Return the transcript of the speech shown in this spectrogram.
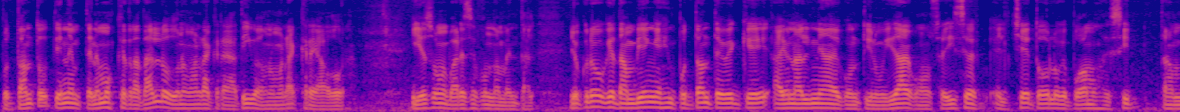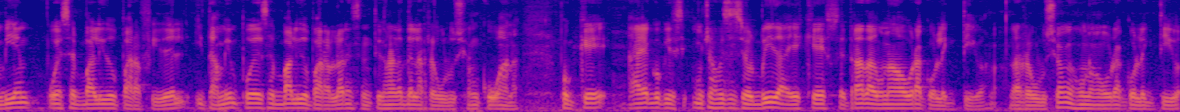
Por tanto, tenemos que tratarlo de una manera creativa, de una manera creadora y eso me parece fundamental. Yo creo que también es importante ver que hay una línea de continuidad, cuando se dice el Che, todo lo que podamos decir también puede ser válido para Fidel y también puede ser válido para hablar en sentido general de la revolución cubana, porque hay algo que muchas veces se olvida y es que se trata de una obra colectiva. La revolución es una obra colectiva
